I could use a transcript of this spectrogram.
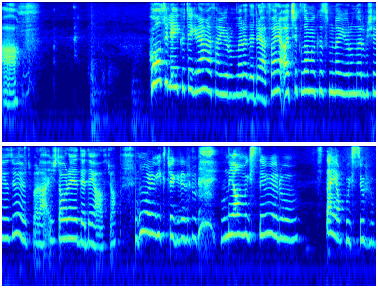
Aa. İle Equit'e giremezsen yorumlara dede yaz. Hani açıklama kısmında yorumları bir şey yazıyor ya YouTuber'a. İşte oraya dede yazacağım. Umarım Equit'e girerim. Bunu yapmak istemiyorum. Cidden yapmak istiyorum.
